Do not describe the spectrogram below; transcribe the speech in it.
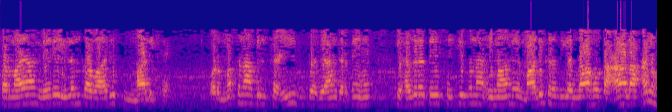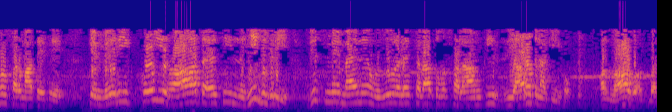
فرمایا، میرے علم کا وارث مالک ہے۔ اور مسنا بن سعید بیان کرتے ہیں کہ حضرت سیدنا امام مالک رضی اللہ تعالی عنہ فرماتے تھے کہ میری کوئی رات ایسی نہیں گزری جس میں میں نے حضور علیہ سلاۃ والسلام کی زیارت نہ کی ہو۔ اللہ اکبر۔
